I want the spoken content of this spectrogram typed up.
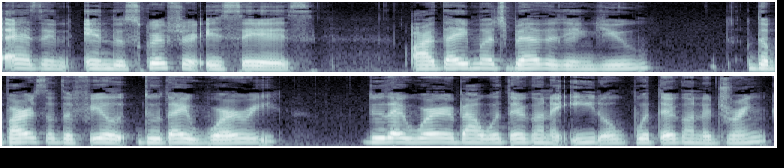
as in in the scripture it says, are they much better than you? The birds of the field, do they worry? Do they worry about what they're going to eat or what they're going to drink?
